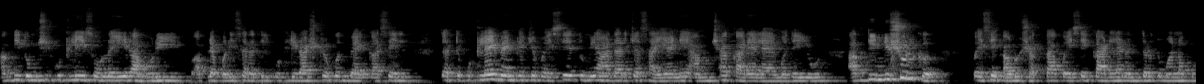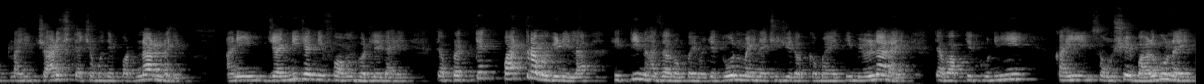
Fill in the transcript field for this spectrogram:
अगदी तुमची कुठली सोनई राहुरी आपल्या परिसरातील कुठली राष्ट्रीयकृत बँक असेल तर ते कुठल्याही बँकेचे पैसे तुम्ही आधारच्या साह्याने आमच्या कार्यालयामध्ये येऊन अगदी निशुल्क पैसे काढू शकता. पैसे काढल्यानंतर तुम्हाला कुठलाही चार्ज त्याच्यामध्ये पडणार नाही. आणि ज्यांनी ज्यांनी फॉर्म्स भरलेले आहे त्या प्रत्येक पात्र भगिनीला ही तीन हजार रुपये म्हणजे दोन महिन्याची जी रक्कम आहे ती मिळणार आहे. त्या बाबतीत कुणीही काही संशय बाळगू नये.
